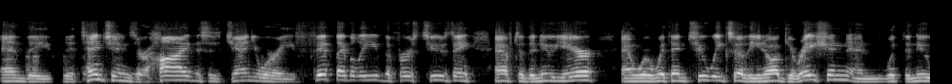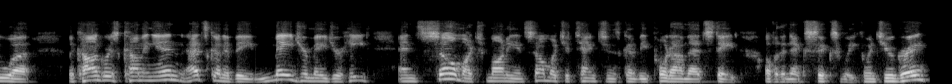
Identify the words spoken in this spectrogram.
and the, the tensions are high. This is January 5th, I believe, the first Tuesday after the new year, and we're within two weeks of the inauguration. And with the new uh, the Congress coming in, that's going to be major, major heat, and so much money and so much attention is going to be put on that state over the next six weeks. Wouldn't you agree?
